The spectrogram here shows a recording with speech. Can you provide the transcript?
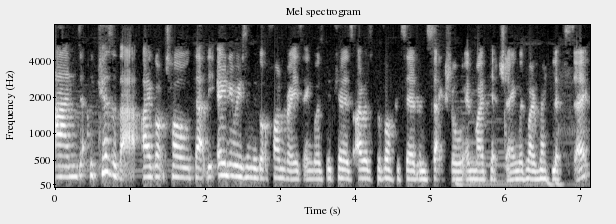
And because of that, I got told that the only reason we got fundraising was because I was provocative and sexual in my pitching with my red lipstick,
